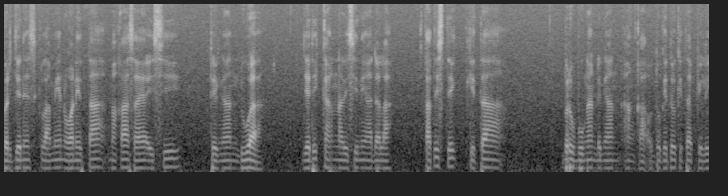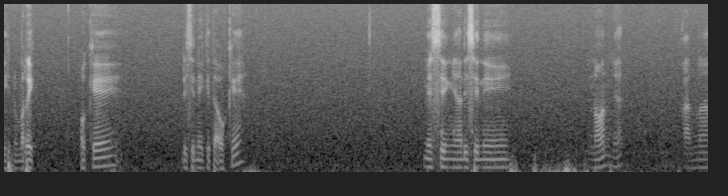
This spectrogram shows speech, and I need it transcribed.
berjenis kelamin wanita, maka saya isi dengan dua. Jadi karena di sini adalah statistik, kita berhubungan dengan angka. Untuk itu kita pilih numerik. Oke. Di sini kita oke. Missingnya di sini non ya. Karena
